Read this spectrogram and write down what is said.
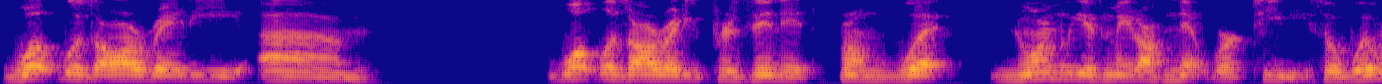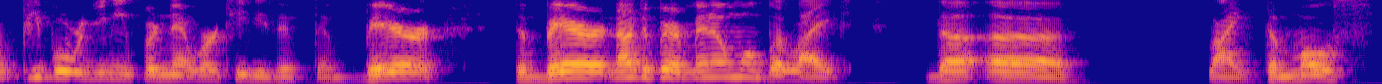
what was already um what was already presented from what normally is made off network TV. So what people were getting for network TVs, if the bare the bare not the bare minimum, but like the uh like the most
